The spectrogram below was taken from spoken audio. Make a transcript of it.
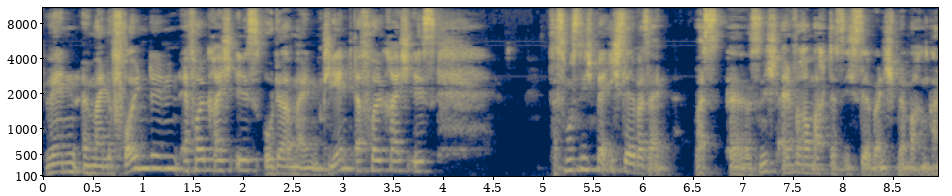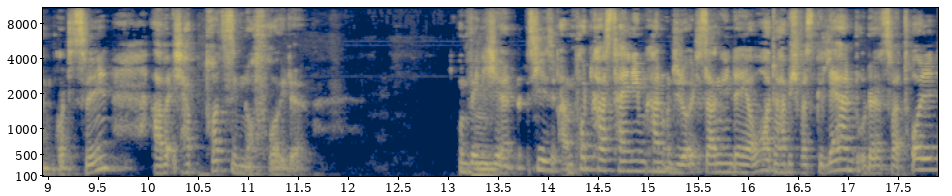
wenn äh, meine Freundin erfolgreich ist oder mein Klient erfolgreich ist. Das muss nicht mehr ich selber sein, was äh, es nicht einfacher macht, dass ich selber nicht mehr machen kann, um Gottes Willen. Aber ich habe trotzdem noch Freude. Und wenn mhm. ich äh, hier am Podcast teilnehmen kann und die Leute sagen hinterher, oh, da habe ich was gelernt oder das war toll,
